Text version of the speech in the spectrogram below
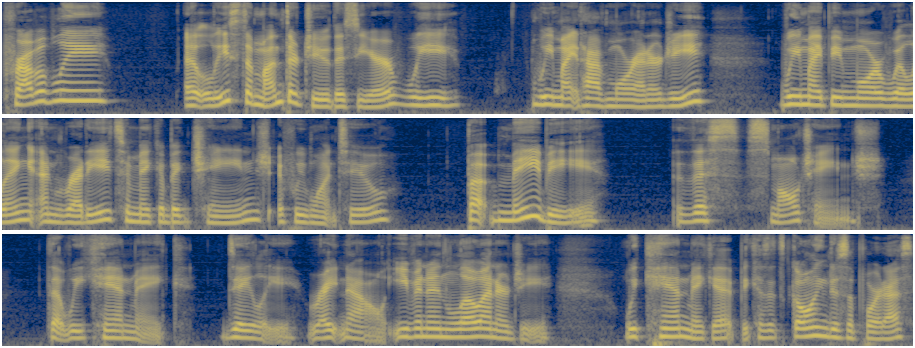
Probably at least a month or two this year. We we might have more energy. We might be more willing and ready to make a big change if we want to. But maybe this small change that we can make daily right now, even in low energy, we can make it because it's going to support us.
